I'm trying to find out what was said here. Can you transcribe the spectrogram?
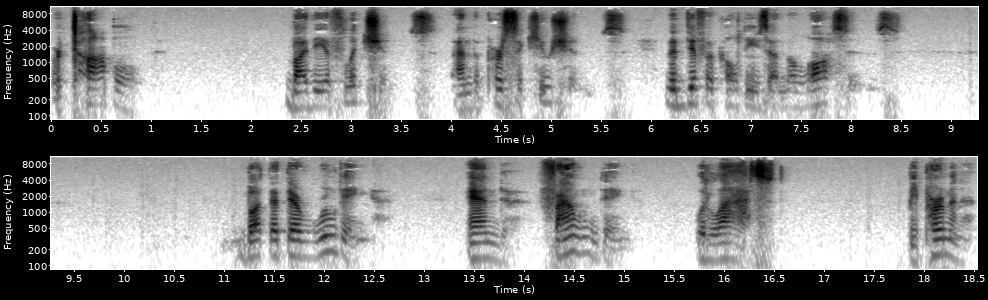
or toppled by the afflictions and the persecutions, the difficulties and the losses, but that their rooting and founding would last, be permanent,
